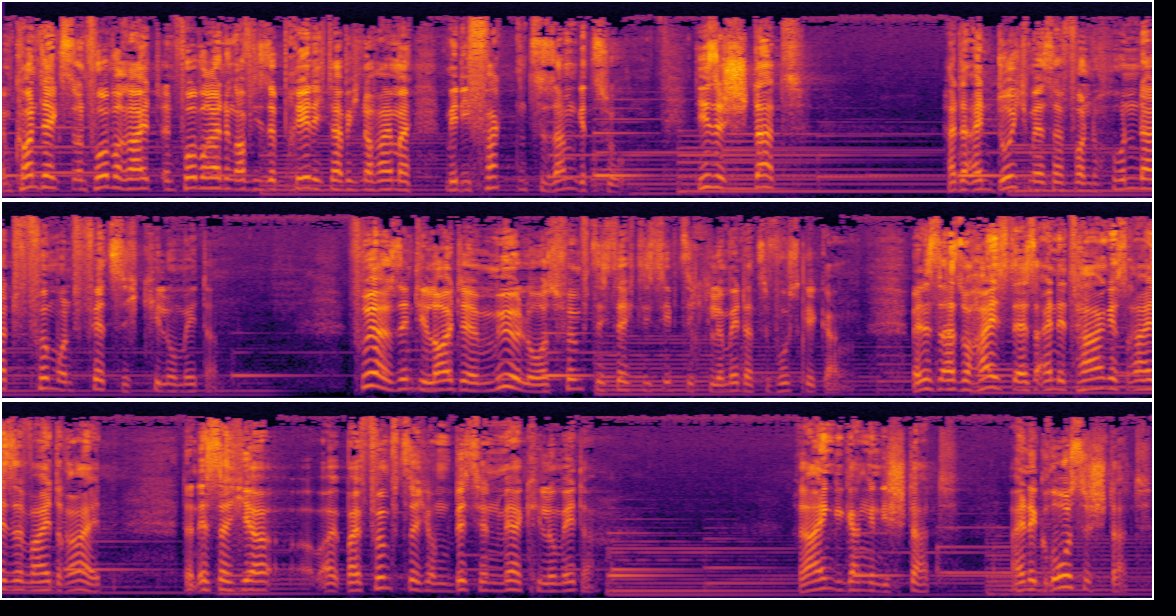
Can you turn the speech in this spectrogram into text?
Im Kontext und Vorbereit in Vorbereitung auf diese Predigt habe ich noch einmal mir die Fakten zusammengezogen. Diese Stadt hatte einen Durchmesser von 145 Kilometern. Früher sind die Leute mühelos 50, 60, 70 Kilometer zu Fuß gegangen. Wenn es also heißt, er ist eine Tagesreise weit rein, dann ist er hier bei 50 und ein bisschen mehr Kilometer reingegangen in die Stadt. Eine große Stadt.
